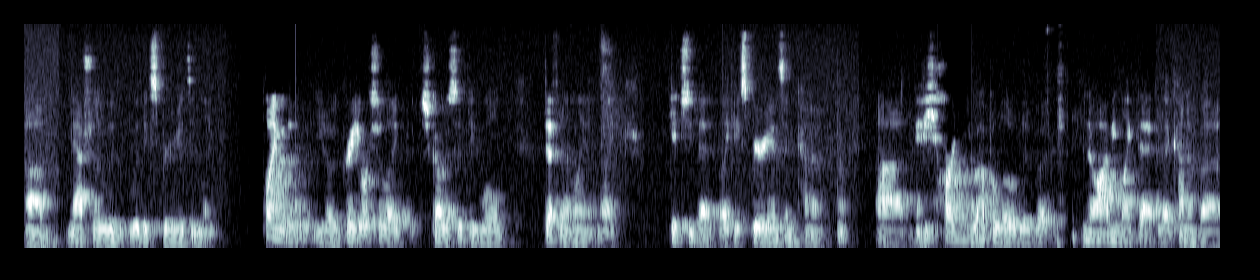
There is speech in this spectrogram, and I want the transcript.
um, naturally with, with experience and like playing with a you know a great orchestra like Chicago Symphony will definitely like get you that like experience and kind of uh, maybe harden you up a little bit. But you know, I mean, like that that kind of uh,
